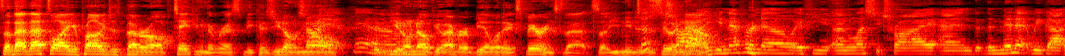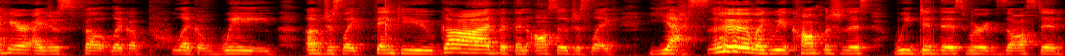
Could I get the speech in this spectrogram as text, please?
So that that's why you're probably just better off taking the risk because you don't Try know yeah. you don't know if you'll ever be able to experience that. So you need to just, just do try. it now. You never know if you unless you try. And the minute we got here, I just felt like a like a wave of just like thank you God, but then also just like yes, like we accomplished this, we did this, we're exhausted,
